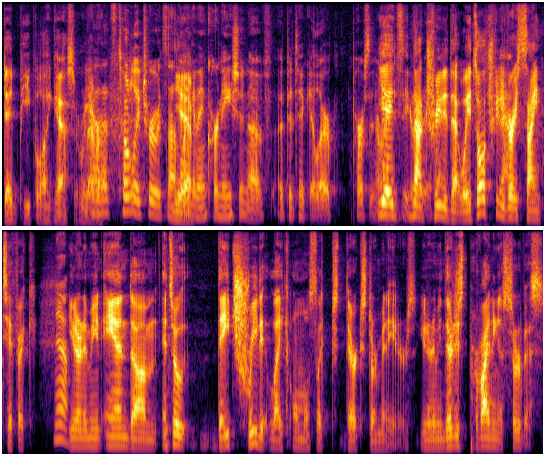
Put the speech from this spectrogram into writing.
dead people, I guess, or Yeah, whatever. that's totally true. It's not Yeah. like an incarnation of a particular person. or yeah, it's not treated that way. It's all treated Yeah. very scientific. Yeah. You know what I mean? And um and so they treat it like almost like they're exterminators. You know what I mean? They're just providing a service.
